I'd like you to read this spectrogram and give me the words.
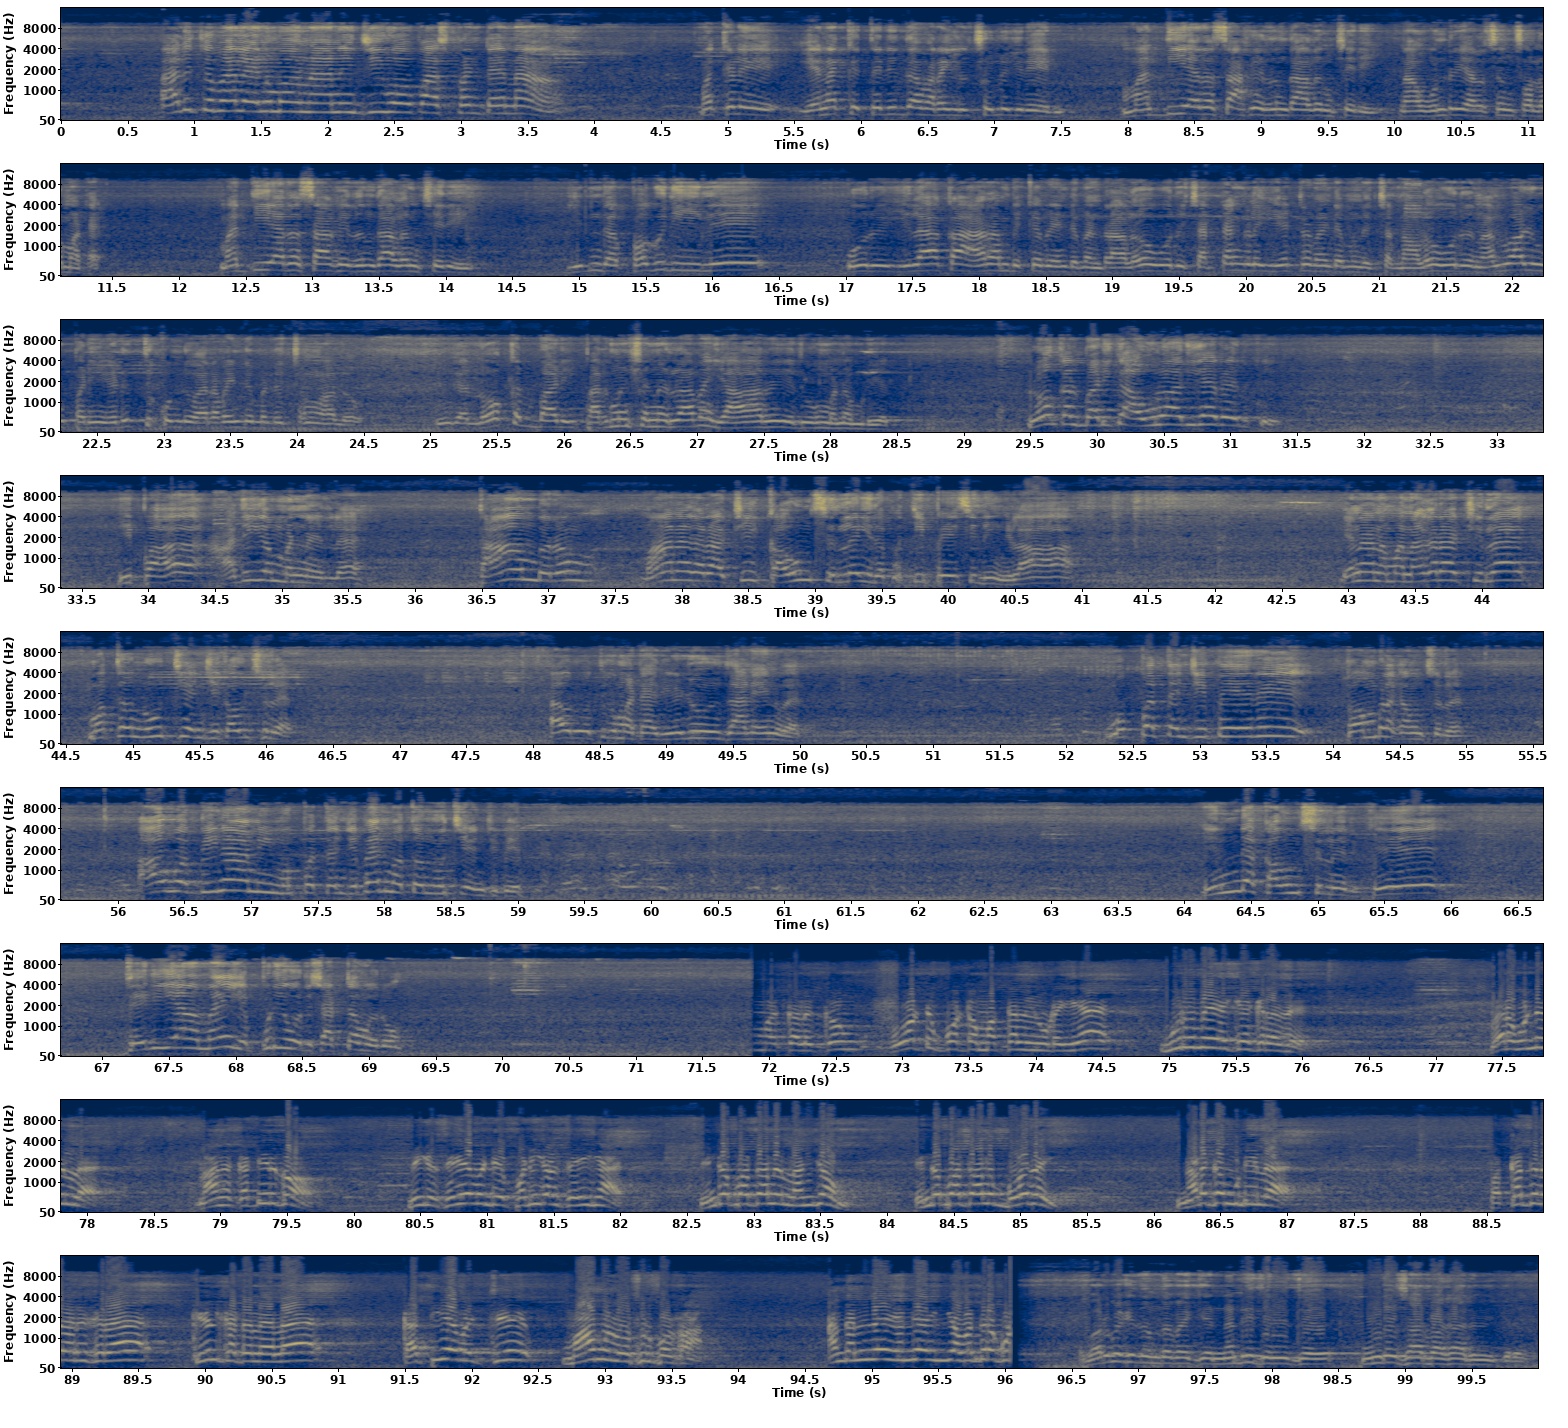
அதுக்கு மேலே என்னமோ நான் ஜிஓ பாஸ் பண்ணிட்டேன்னா? மக்களே எனக்கு தெரிந்த வரையில் சொல்லுகிறேன். மத்திய அரசாக இருந்தாலும் சரி நான் ஒன்றிய அரசுன்னு சொல்ல மாட்டேன். மத்திய அரசாக இருந்தாலும் சரி இந்த பகுதியிலே ஒரு இலாக்கா ஆரம்பிக்க வேண்டுமென்றாலோ ஒரு சட்டங்களை இயற்ற வேண்டும் என்று சொன்னாலோ ஒரு நல்வாழ்வு பணி எடுத்துக்கொண்டு வர வேண்டும் என்று சொன்னாலோ இங்கே லோக்கல் பாடி பர்மிஷன் இல்லாமல் யாரும் எதுவும் பண்ண முடியாது. லோக்கல் பாடிக்கு அவ்வளோ அதிகாரம் இருக்கு. இப்போ அதிகம் பண்ண இல்லை. தாம்பரம் மாநகராட்சி கவுன்சிலில் இதை பற்றி பேசினீங்களா? ஏன்னா நம்ம நகராட்சியில் மொத்தம் நூற்றி அஞ்சு கவுன்சிலர் அவர் ஒத்துக்க மாட்டார். எழுபது தானேன்னு முப்பத்தஞ்சு பேர் பொம்பளை கவுன்சிலர் அவங்க பினாமி முப்பத்தஞ்சு பேர் மொத்தம் நூற்றி அஞ்சு பேர். இந்த கவுன்சிலருக்கு தெரியாம எப்படி ஒரு சட்டம் வரும்? மக்களுக்கும் ஓட்டு போட்ட மக்களினுடைய உரிமையை கேட்கிறது. வேற ஒன்றும் இல்லை. நாங்கள் கட்டியிருக்கோம். நீங்கள் செய்ய வேண்டிய பணிகள் செய்யுங்க. எங்கே பார்த்தாலும் லஞ்சம் எங்கே பார்த்தாலும் போதை. நடக்க முடியல. பக்கத்தில் இருக்கிற கீழ்கட்டளையில் கத்தியை வச்சு மாமூல் வசூல் பண்ணுறான் அந்த நிலை எங்கே இங்கே வந்துடக்கூடாது. வருகைக்கு தந்தவைக்கு நன்றி தெரிவித்து உங்கள் சார்பாக அறிவிக்கிறேன்.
